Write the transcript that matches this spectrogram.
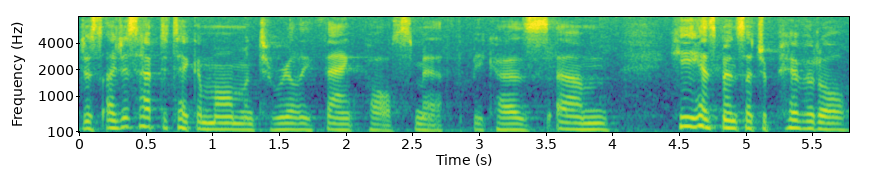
just, I just have to take a moment to really thank Paul Smith because um, he has been such a pivotal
